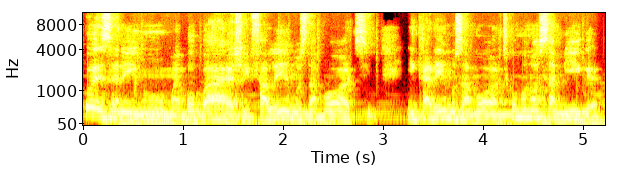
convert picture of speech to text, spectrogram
Coisa nenhuma, bobagem. Falemos da morte, encaremos a morte como nossa amiga,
